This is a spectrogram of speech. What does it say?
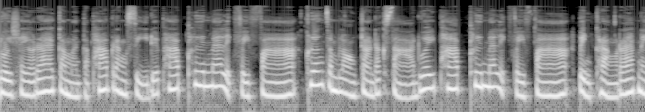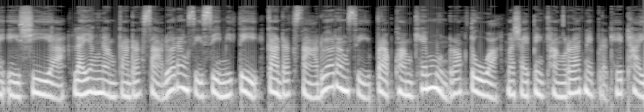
โดยใช้แร่กัมมันตภาพรังสีด้วยภาพคลื่นแม่เหล็กไฟฟ้า เครื่องจำลองการรักษาด้วยภาพคลื่นแม่เหล็กไฟฟ้า เป็นครั้งแรกในเอเชีย และยังนำการรักษาด้วยรังสี 4 มิติ การรักษาด้วยรังสีปรับความเข้มหมุนรอบตัวมาใช้เป็นครั้งแรกในประเทศไทย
